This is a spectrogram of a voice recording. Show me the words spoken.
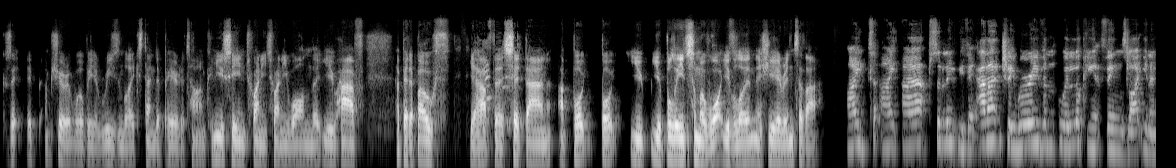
because I'm sure it will be a reasonably extended period of time. Can you see in 2021 that you have a bit of both? You have the sit down, uh, but but you you bleed some of what you've learned this year into that. I, I, I absolutely think, and actually, we're even we're looking at things like you know,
